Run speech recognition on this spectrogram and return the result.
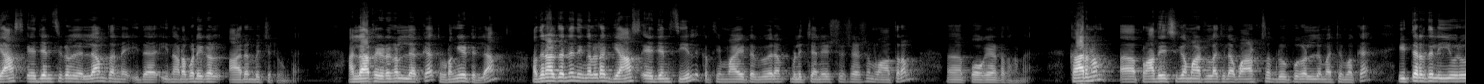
ഗ്യാസ് ഏജൻസികളിലെല്ലാം തന്നെ ഇത് ഈ നടപടികൾ ആരംഭിച്ചിട്ടുണ്ട്. അല്ലാത്ത ഇടങ്ങളിലൊക്കെ തുടങ്ങിയിട്ടില്ല. അതിനാൽ തന്നെ നിങ്ങളുടെ ഗ്യാസ് ഏജൻസിയിൽ കൃത്യമായിട്ട് വിവരം വിളിച്ചന്വേഷിച്ച ശേഷം മാത്രം പോകേണ്ടതാണ്. കാരണം പ്രാദേശികമായിട്ടുള്ള ചില വാട്സപ്പ് ഗ്രൂപ്പുകളിലും മറ്റുമൊക്കെ ഇത്തരത്തിൽ ഈ ഒരു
